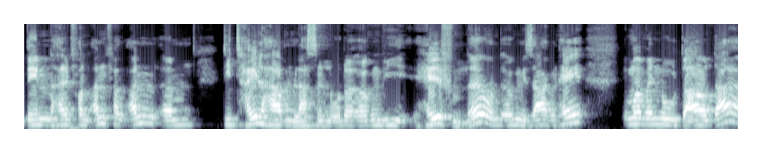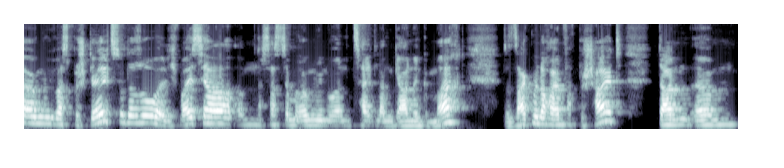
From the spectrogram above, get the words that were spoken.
denen halt von Anfang an ähm, die teilhaben lassen oder irgendwie helfen, ne? Und irgendwie sagen, hey, immer wenn du da und da irgendwie was bestellst oder so, weil ich weiß ja, ähm, das hast du immer irgendwie nur eine Zeit lang gerne gemacht, dann sag mir doch einfach Bescheid, dann ähm,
